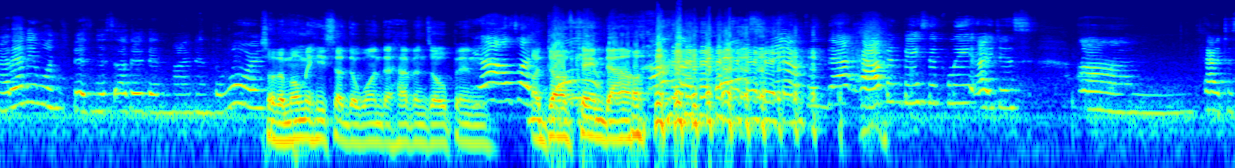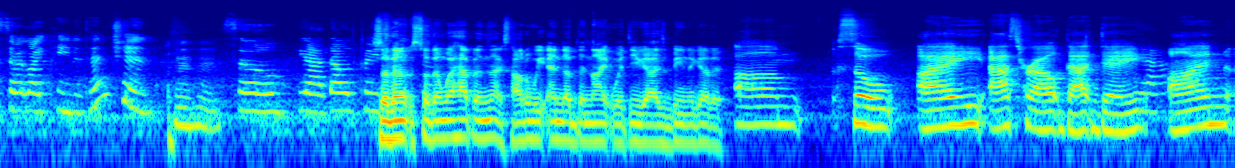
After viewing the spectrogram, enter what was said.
not anyone's business other than mine and the Lord. So the moment he said the one, the heavens opened, yeah, I was a dove oh. came down. I like, oh. When that happened, basically, I just um, had to start like paying attention. Mm-hmm. So yeah, that was pretty. so then, so then, what happened next? How do we end up the night with you guys being together? Um, so I asked her out that day Yeah. on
